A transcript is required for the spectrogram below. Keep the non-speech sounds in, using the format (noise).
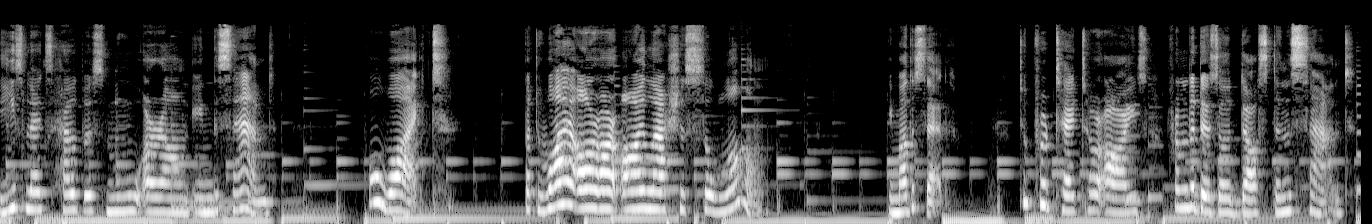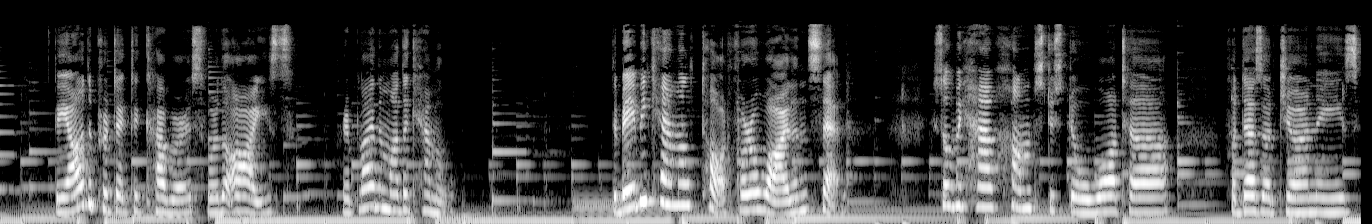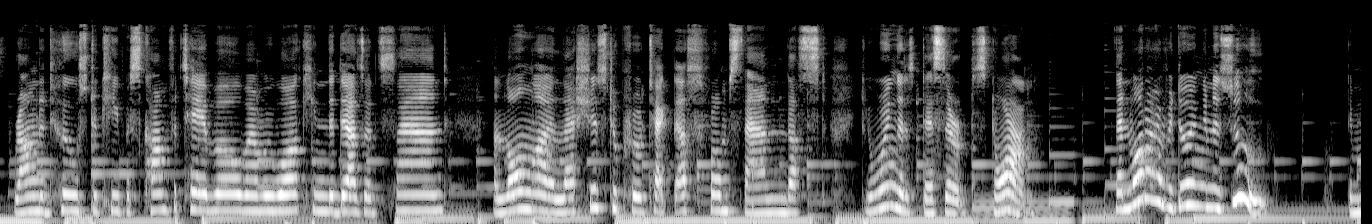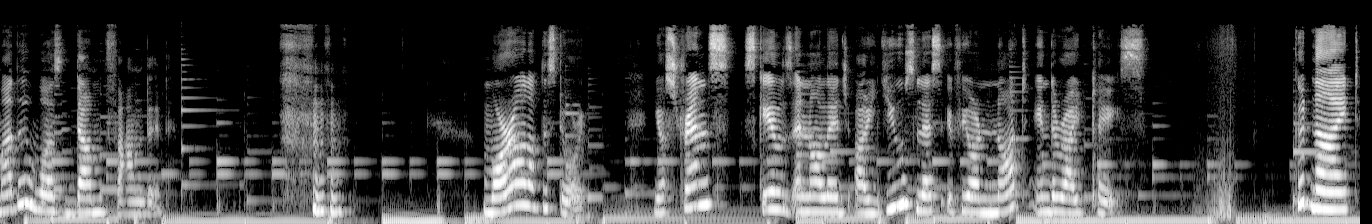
These legs help us move around in the sand. Oh, right. But why are our eyelashes so long? The mother said, To protect our eyes from the desert dust and sand. They are the protective covers for the eyes, replied the mother camel. The baby camel thought for a while and said, so we have humps to store water for desert journeys, rounded hooves to keep us comfortable when we walk in the desert sand, and long eyelashes to protect us from sand and dust during a desert storm. Then what are we doing in a zoo? The mother was dumbfounded. (laughs) Moral of the story Your strengths, skills, and knowledge are useless if you are not in the right place. Good night.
